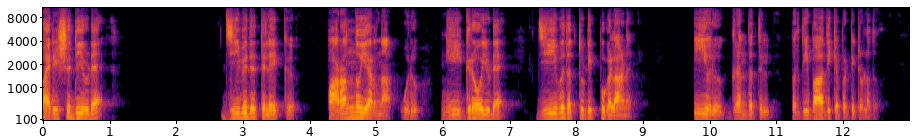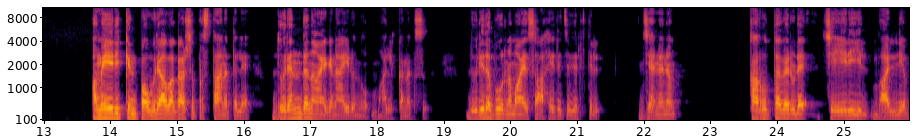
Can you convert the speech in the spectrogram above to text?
പരിശുദ്ധിയുടെ ജീവിതത്തിലേക്ക് പറന്നുയർന്ന ഒരു നീഗ്രോയുടെ ജീവിത തുടിപ്പുകളാണ് ഈ ഒരു ഗ്രന്ഥത്തിൽ പ്രതിപാദിക്കപ്പെട്ടിട്ടുള്ളത്. അമേരിക്കൻ പൗരാവകാശ പ്രസ്ഥാനത്തിലെ ദുരന്ത നായകനായിരുന്നു മാൽക്കമെക്സ്. ദുരിതപൂർണമായ സാഹചര്യത്തിൽ ജനനം കറുത്തവരുടെ ചേരിയിൽ ബാല്യം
